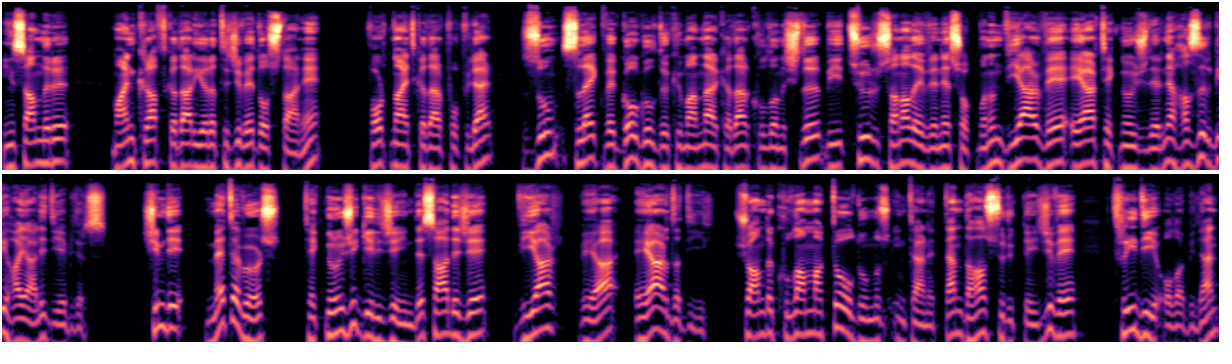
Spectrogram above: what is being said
İnsanları Minecraft kadar yaratıcı ve dostane, Fortnite kadar popüler, Zoom, Slack ve Google dokümanlar kadar kullanışlı bir tür sanal evrene sokmanın VR ve AR teknolojilerine hazır bir hayali diyebiliriz. Şimdi Metaverse teknoloji geleceğinde sadece VR veya AR da değil. Şu anda kullanmakta olduğumuz internetten daha sürükleyici ve 3D olabilen,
